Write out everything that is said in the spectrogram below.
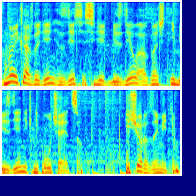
Но и каждый день здесь сидеть без дела, а значит и без денег не получается. Еще раз заметим,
